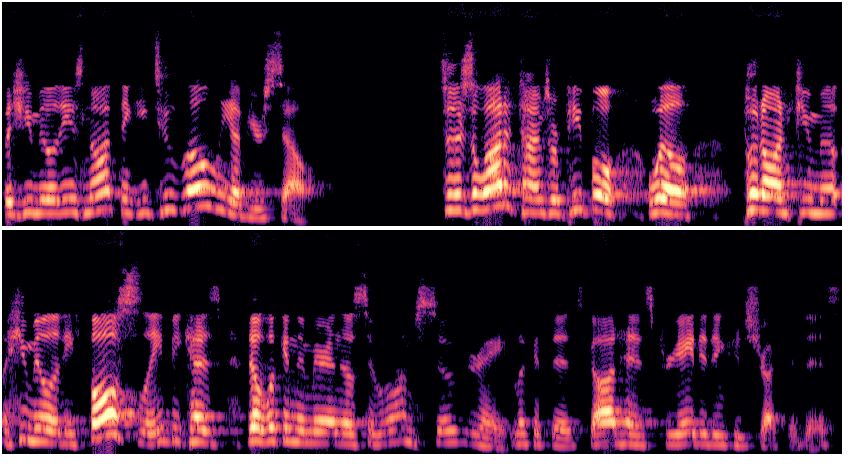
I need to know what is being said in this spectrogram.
but humility is not thinking too lowly of yourself. So, there's a lot of times where people will put on humility falsely because they'll look in the mirror and they'll say, Well, I'm so great. Look at this. God has created and constructed this.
